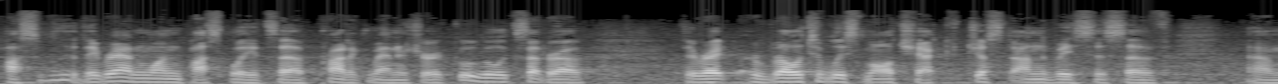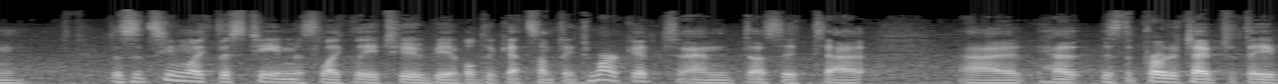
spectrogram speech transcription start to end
Possibly they ran one, possibly it's a product manager at Google, et cetera. They write a relatively small check just on the basis of um, does it seem like this team is likely to be able to get something to market, and does it uh, uh, is the prototype that they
